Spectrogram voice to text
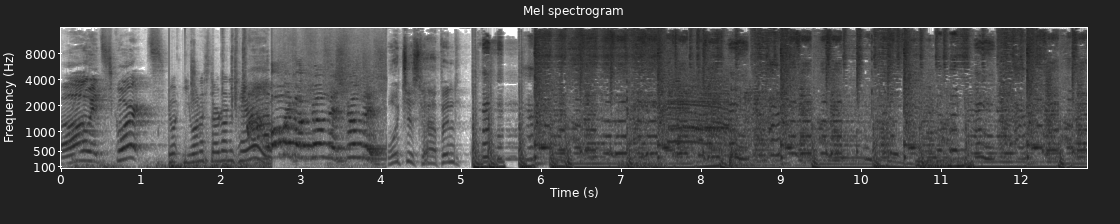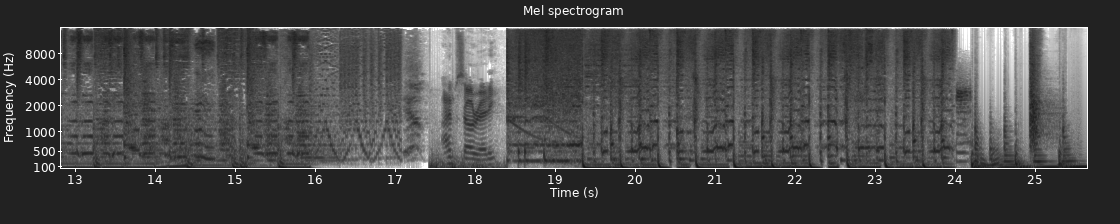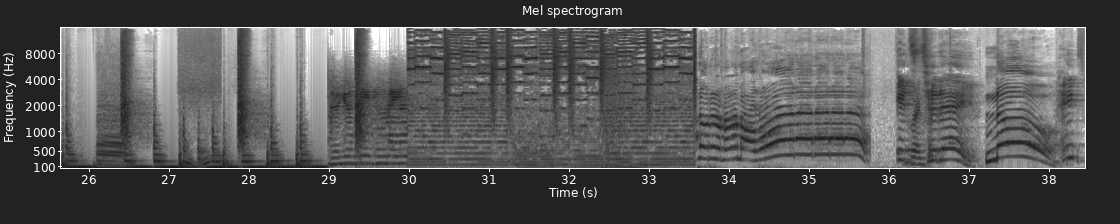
Oh, it squirts. You, you want to start on his hair? or? Oh my god, film this, film this! What just happened? I'm so ready. No!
